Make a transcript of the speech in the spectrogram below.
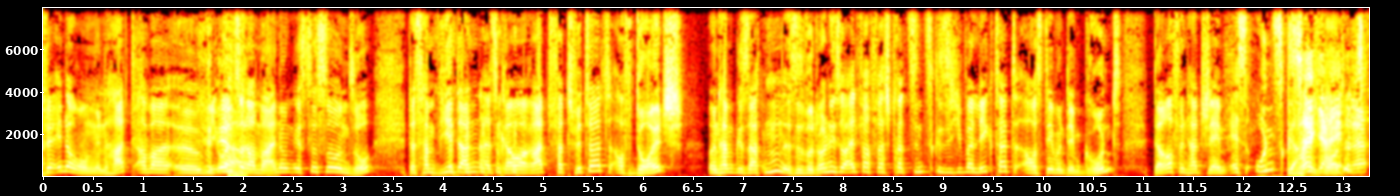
für Erinnerungen hat, aber irgendwie Ja. unserer Meinung ist es so und so. Das haben wir dann als Grauer Rat vertwittert auf Deutsch und haben gesagt, hm, es ist wohl doch nicht so einfach, was Straczynski sich überlegt hat, aus dem und dem Grund. Daraufhin hat JMS uns Sehr geil, geantwortet.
